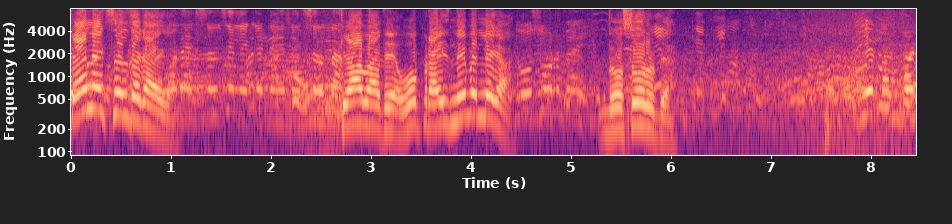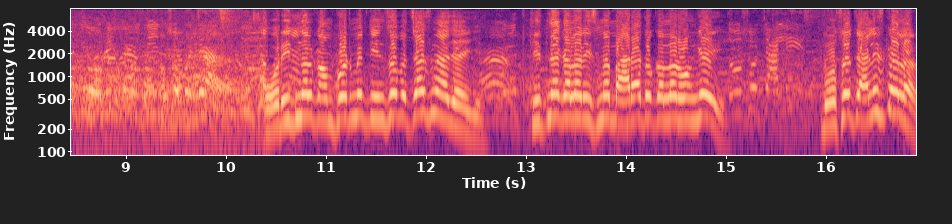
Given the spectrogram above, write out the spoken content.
टेन एक्सएल तक आएगा। से क्या बात है वो प्राइस नहीं बदलेगा? दो सौ रुपये सौ ये कंफर्ट ओरिजिनल तीन सौ पचास। में आ जाएगी। कितने कलर इसमें बारह तो कलर होंगे ही। दो सौ चालीस। कलर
